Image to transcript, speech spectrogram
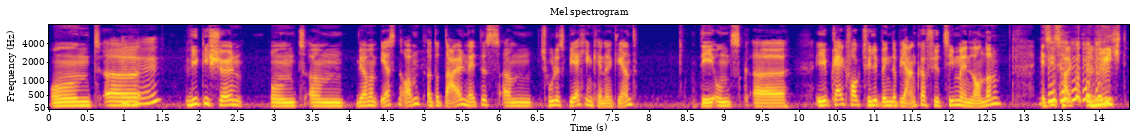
Und äh, wirklich schön. Und ähm, wir haben am ersten Abend ein total nettes ähm, schwules Bärchen kennengelernt, die uns, äh, ich habe gleich gefragt, Philipp, wegen der Bianca für Zimmer in London. Es ist halt richtig,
